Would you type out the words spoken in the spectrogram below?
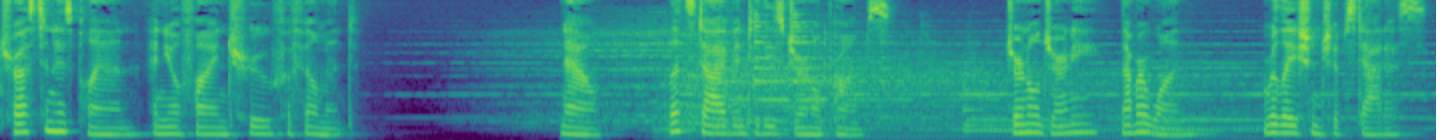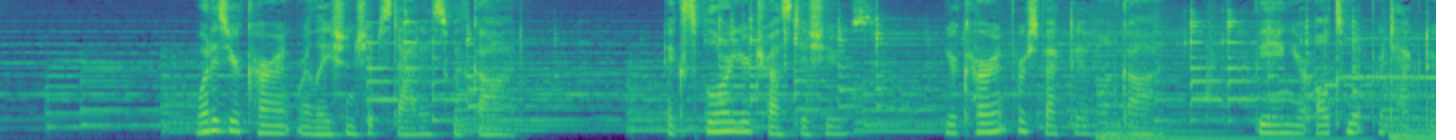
Trust in His plan, and you'll find true fulfillment. Now, let's dive into these journal prompts. Journal journey number one relationship status. What is your current relationship status with God? Explore your trust issues, your current perspective on God being your ultimate protector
